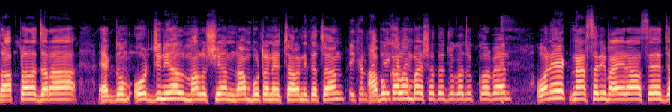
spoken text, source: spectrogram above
তো আপনারা যারা একদম অরিজিনাল মালয়েশিয়ান রামবুটানের চারা নিতে চান আবু কালাম ভাইয়ের সাথে যোগাযোগ করবেন। অনেক নার্সারি ভাইয়েরা আছে যে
